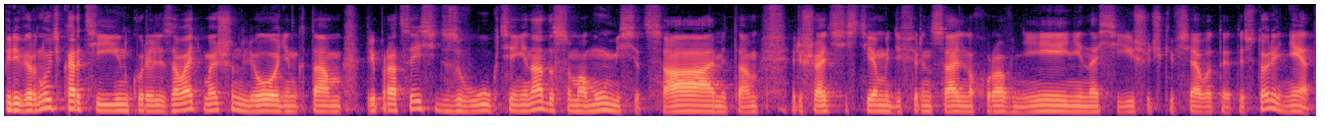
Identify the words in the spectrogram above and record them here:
перевернуть картинку, реализовать машин learning, там, припроцессить звук, тебе не надо самому месяцами там, решать системы дифференциальных уравнений на сишечке, вся вот эта история. Нет.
